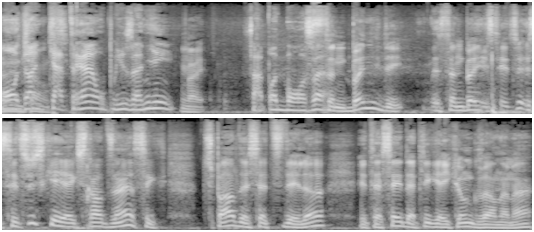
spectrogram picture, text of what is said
On, donne quatre ans aux prisonniers. Ouais. Ça n'a pas de bon sens. C'est une bonne idée. C'est une bonne. C'est-tu ce qui est extraordinaire, c'est que tu parles de cette idée-là et tu essaies d'appeler quelqu'un au gouvernement,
